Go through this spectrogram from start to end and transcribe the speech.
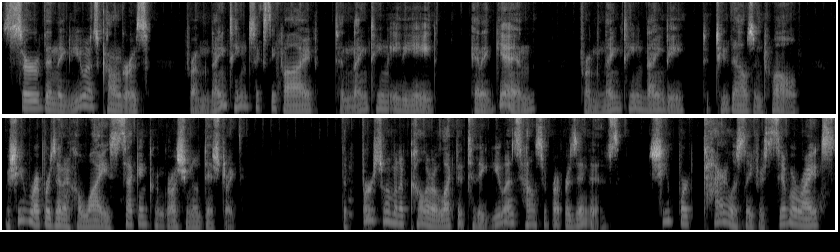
served in the U.S. Congress from 1965 to 1988 and again from 1990 to 2012, where she represented Hawaii's 2nd Congressional District. The first woman of color elected to the U.S. House of Representatives, she worked tirelessly for civil rights,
